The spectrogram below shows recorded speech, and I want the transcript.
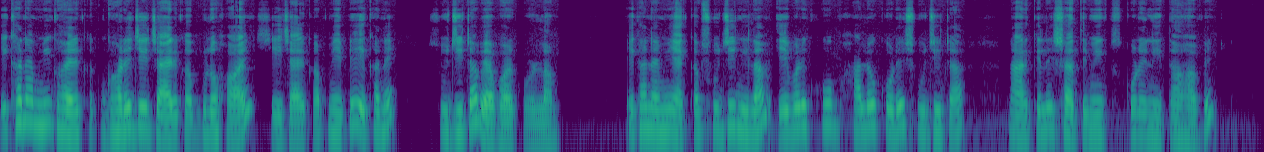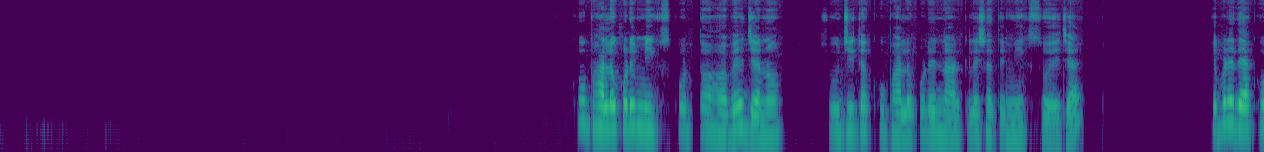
এখানে আমি ঘরের ঘরে যে চায়ের কাপগুলো হয়, সেই চায়ের কাপ মেপে এখানে সুজিটা ব্যবহার করলাম। এখানে আমি এক কাপ সুজি নিলাম। এবারে খুব ভালো করে সুজিটা নারকেলের সাথে মিক্স করে নিতে হবে। খুব ভালো করে মিক্স করতে হবে যেন সুজিটা খুব ভালো করে নারকেলের সাথে মিক্স হয়ে যায়। এবারে দেখো,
